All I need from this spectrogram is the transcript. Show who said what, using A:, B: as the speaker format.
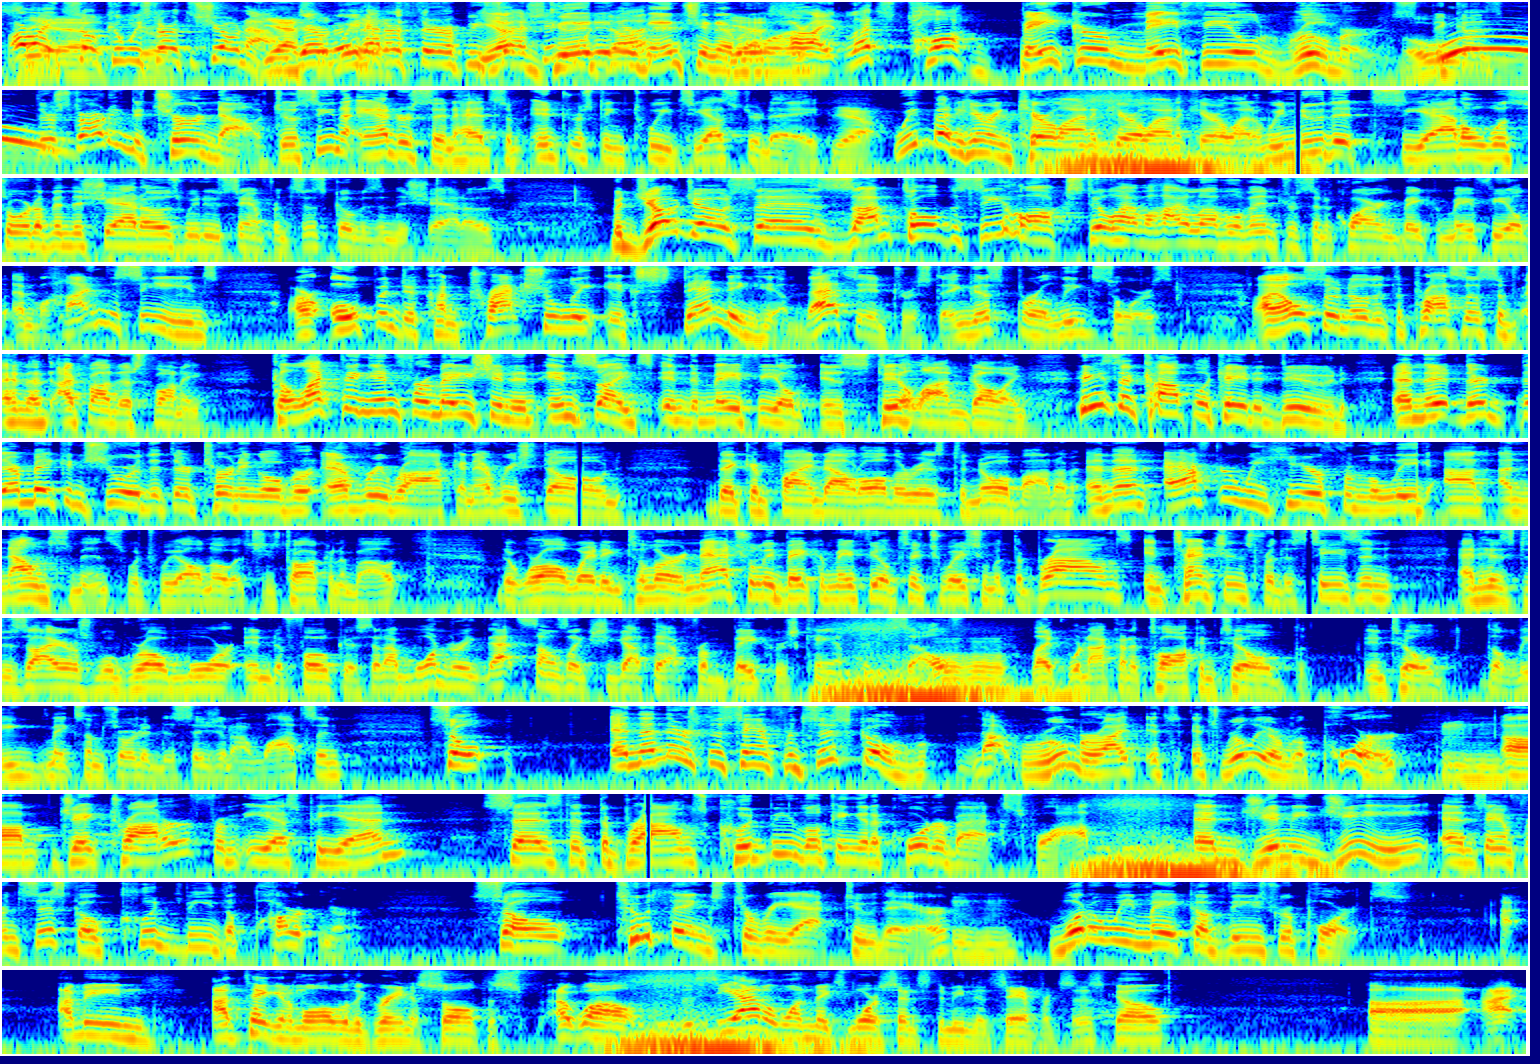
A: Yes.
B: All right,
C: Yeah,
B: so can we
C: true.
B: start the show now?
C: Yes,
B: There
C: let's
B: we had our therapy
A: Yep,
B: session.
A: good
B: We're done.
A: intervention, everyone.
B: All right, let's talk Baker Mayfield rumors because they're starting to churn now. Josina Anderson had some interesting tweets yesterday.
C: Yeah.
B: We've been hearing Carolina, Carolina, Carolina. We knew that Seattle was sort of in the shadows. We knew San Francisco was in the shadows. But JoJo says, I'm told the Seahawks still have a high level of interest in acquiring Baker Mayfield and behind the scenes are open to contractually extending him. That's interesting. This per a league source. I also know that the process of, and I found this funny, collecting information and insights into Mayfield is still ongoing. He's a complicated dude, and they're, they're, they're making sure that they're turning over every rock and every stone they can find out all there is to know about him. And then after we hear from the league on announcements, which we all know what she's talking about, that we're all waiting to learn, naturally Baker Mayfield's situation with the Browns, intentions for the season, and his desires will grow more into focus. And I'm wondering, that sounds like she got that from Baker's camp himself. Like we're not going to talk until until the league makes some sort of decision on Watson. So and then there's the San Francisco, not rumor, I, it's, it's really a report. Um, Jake Trotter from ESPN says that the Browns could be looking at a quarterback swap, and Jimmy G and San Francisco could be the partner. So, two things to react to there. What do we make of these reports?
C: I mean, I'm taking them all with a grain of salt. Uh, Well, the Seattle one makes more sense to me than San Francisco. Uh, I,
